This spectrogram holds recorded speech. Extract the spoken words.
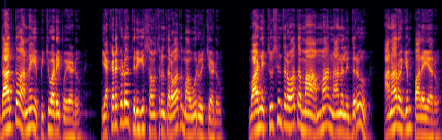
దాంతో అన్నయ్య పిచ్చివాడైపోయాడు. ఎక్కడెక్కడో తిరిగి సంవత్సరం తర్వాత మా ఊరు వచ్చాడు. వాడిని చూసిన తర్వాత మా అమ్మ నాన్నలిద్దరూ అనారోగ్యం పాలయ్యారు.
